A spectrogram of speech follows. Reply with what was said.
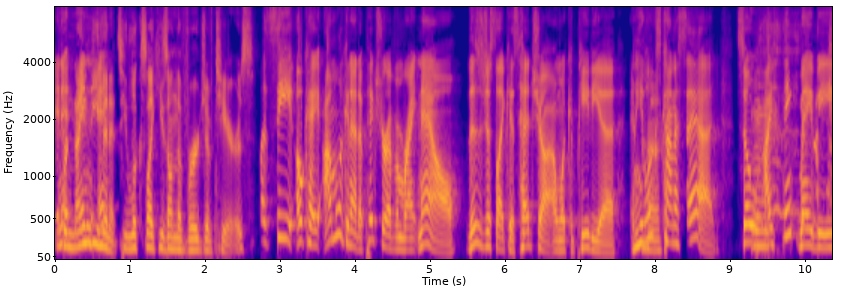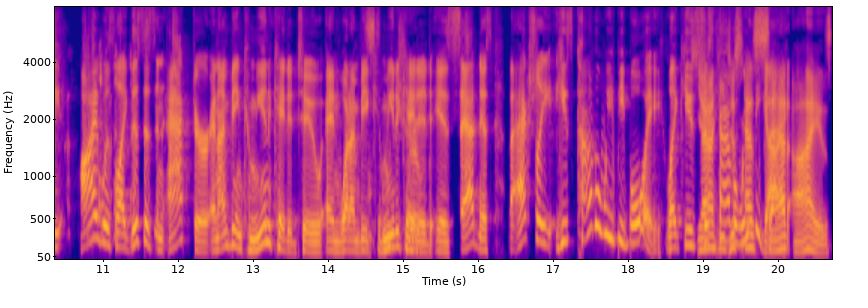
and For it- 90 and- minutes, he looks like he's on the verge of tears. But see, okay, I'm looking at a picture of him right now. This is just like his headshot on Wikipedia, and he looks Uh-huh. kind of sad. So Mm. I think maybe I was like, this is an actor, and I'm being communicated to, and what I'm being So communicated is sadness. But actually, he's kind of a weepy boy. Like he's yeah, just he kind just of a has weepy guy. sad eyes.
